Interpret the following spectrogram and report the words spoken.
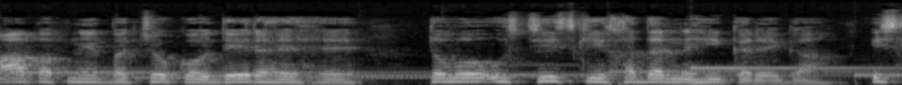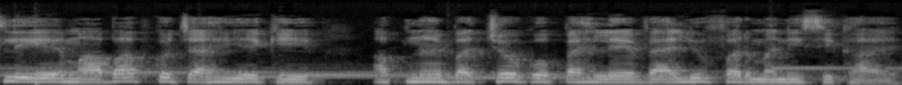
आप अपने बच्चों को दे रहे हैं तो वो उस चीज़ की कदर नहीं करेगा। इसलिए माँ बाप को चाहिए कि अपने बच्चों को पहले वैल्यू फॉर मनी सिखाए,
